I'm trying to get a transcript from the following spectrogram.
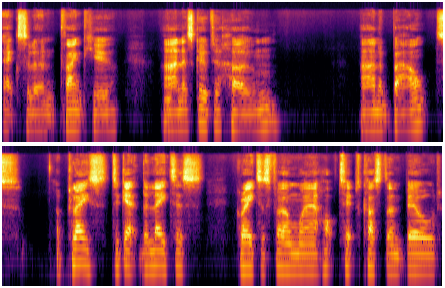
excellent. Thank you. And let's go to home and about a place to get the latest, greatest firmware, hot tips, custom build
